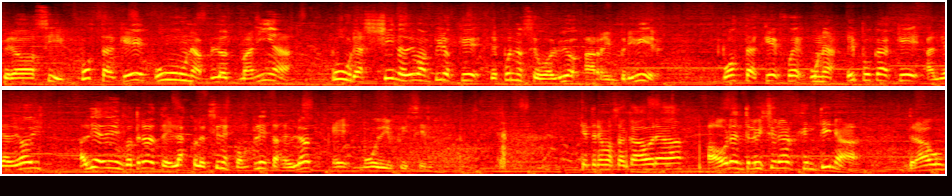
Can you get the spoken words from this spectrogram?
Pero sí, posta que hubo una Blood manía pura, lleno de vampiros que después no se volvió a reimprimir posta que fue una época que al día de hoy, al día de hoy encontrarte las colecciones completas de Blood es muy difícil. ¿Qué tenemos acá ahora? Ahora en televisión argentina, Dragon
